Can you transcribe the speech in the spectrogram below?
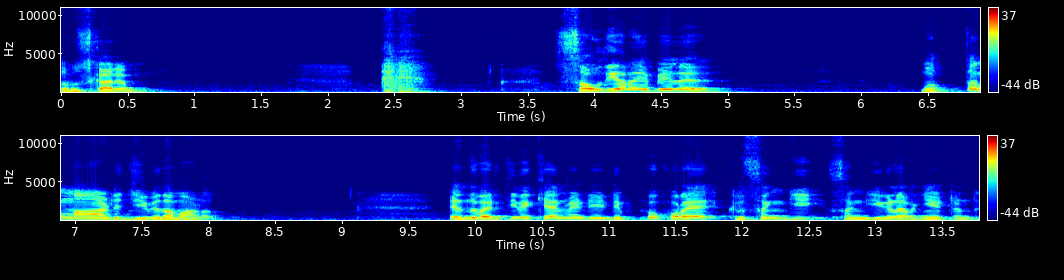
നമസ്കാരം. സൗദി അറേബ്യയിൽ മൊത്തം ആട് ജീവിതമാണ്. എന്ന് വരുത്തി വയ്ക്കാൻ വേണ്ടിയിട്ട് ഇപ്പോൾ കുറേ കൃസംഗി സംഘികൾ ഇറങ്ങിയിട്ടുണ്ട്.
